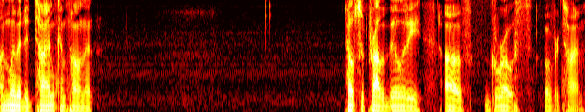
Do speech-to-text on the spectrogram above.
unlimited time component, helps with probability of growth over time.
